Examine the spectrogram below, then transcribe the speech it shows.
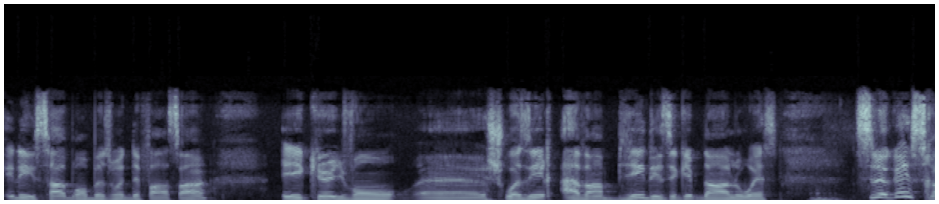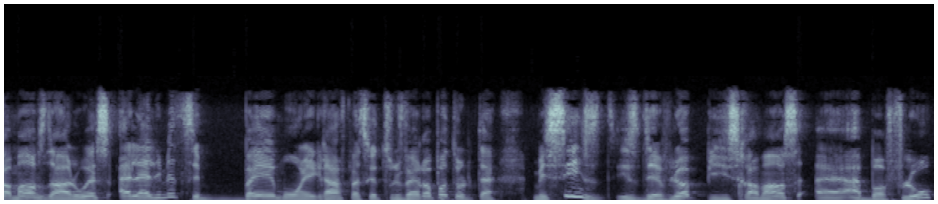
et les Sabres ont besoin de défenseurs et qu'ils vont euh, choisir avant bien des équipes dans l'Ouest. Si le gars il se ramasse dans l'Ouest, à la limite, c'est bien moins grave parce que tu le verras pas tout le temps. Mais s'il il se développe puis il se ramasse à, à Buffalo,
